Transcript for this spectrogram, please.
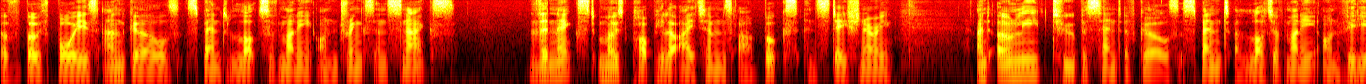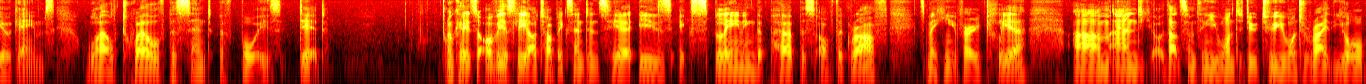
of both boys and girls spend lots of money on drinks and snacks. The next most popular items are books and stationery, and only 2% of girls spent a lot of money on video games, while 12% of boys did. Okay, so obviously our topic sentence here is explaining the purpose of the graph. It's making it very clear. Um, and that's something you want to do too. You want to write your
